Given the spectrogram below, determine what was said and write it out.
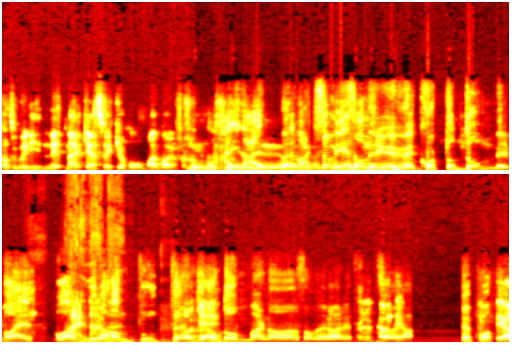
kategoriene litt, merker jeg, så ikke Håvard bare får sånn Nei, nei, nå har det vært så mye sånn røde kort og dommer. Hva, er- hva, Nei, nei, hvor har han bodd, okay. Han dommeren og sånne rare ting? Så ja, kjør på. Ja.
